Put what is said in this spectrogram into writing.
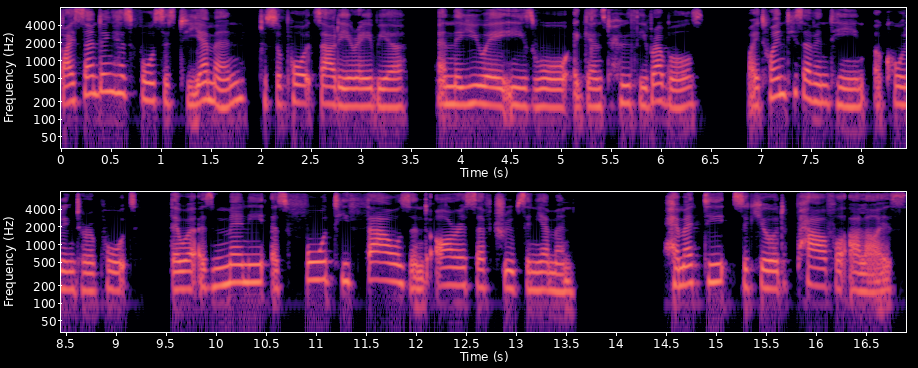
By sending his forces to Yemen to support Saudi Arabia and the UAE's war against Houthi rebels, by 2017, according to reports, there were as many as 40,000 RSF troops in Yemen. Hemeti secured powerful allies.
